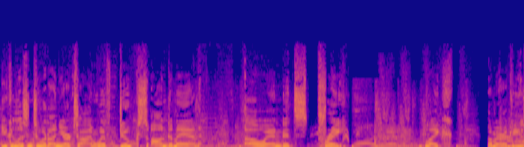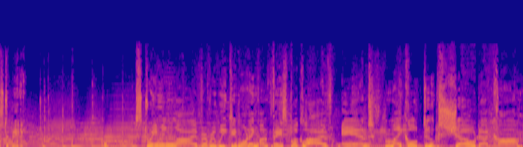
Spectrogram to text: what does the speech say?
you can listen to it on your time with Dukes on Demand. Oh, and it's free. Like America used to be. Streaming live every weekday morning on Facebook Live and MichaelDukesShow.com.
